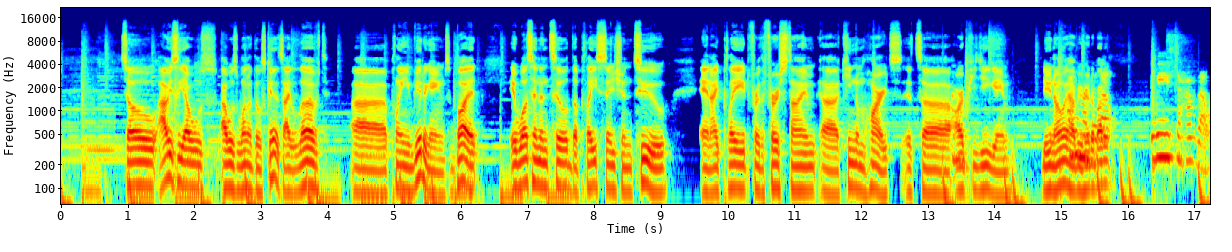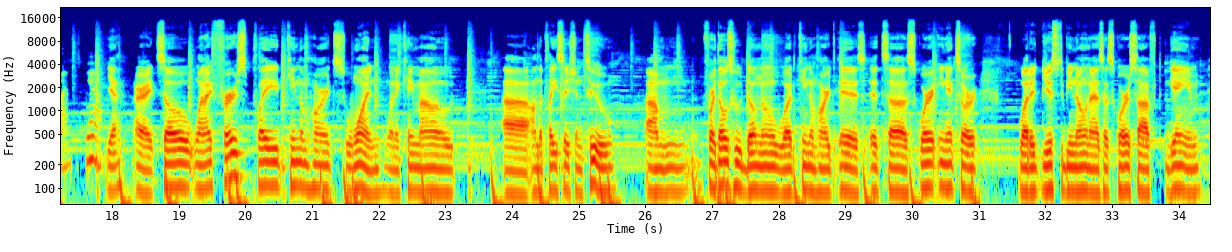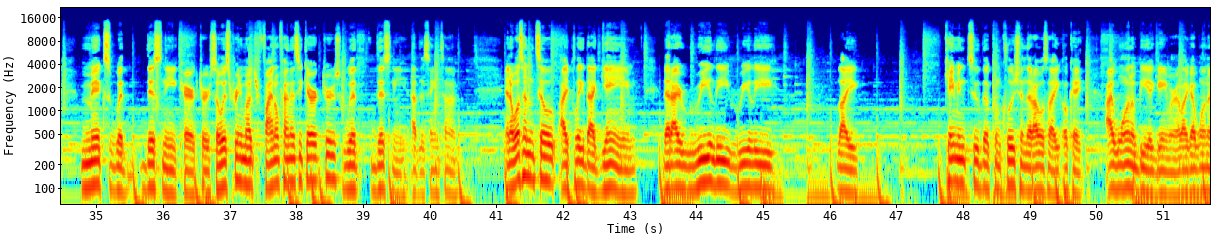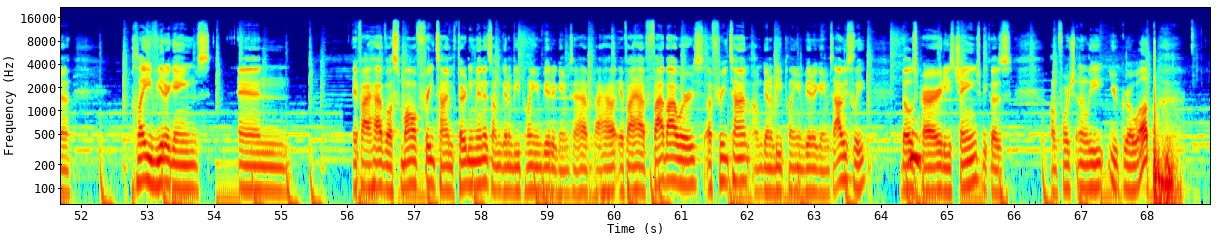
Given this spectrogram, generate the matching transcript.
So obviously, I was I was one of those kids. I loved uh, playing video games, but it wasn't until the PlayStation 2 and I played for the first time uh, Kingdom Hearts. It's a oh. RPG game. Do you know it? Have you heard about that. it? We used to have that one. Yeah. Yeah. All right. So when I first played Kingdom Hearts 1, when it came out uh, on the PlayStation 2, um, for those who don't know what Kingdom Hearts is, it's a Square Enix or what it used to be known as a Squaresoft game mixed with Disney characters. So it's pretty much Final Fantasy characters with Disney at the same time. And it wasn't until I played that game that I really, really like came into the conclusion that I was like, okay, I want to be a gamer. Like I want to play video games and if I have a small free time, 30 minutes, I'm gonna be playing video games. I have, I have if I have five hours of free time, I'm gonna be playing video games. Obviously, those mm. priorities change because unfortunately you grow up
